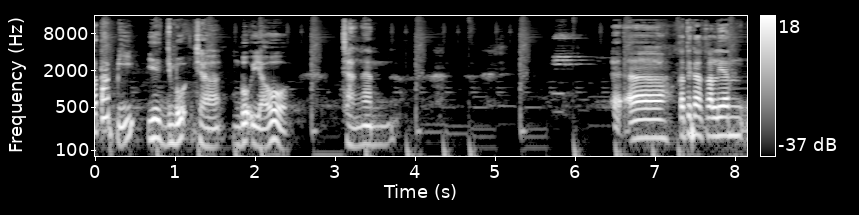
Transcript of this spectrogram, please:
Tetapi ya jembok ja mbok yao jangan eh, uh, ketika kalian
